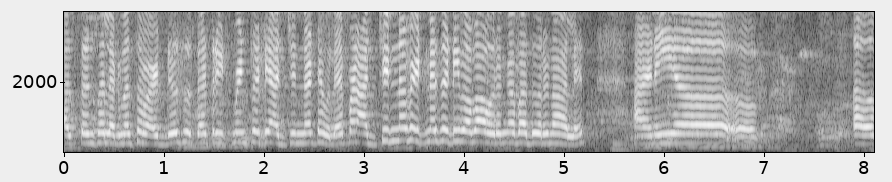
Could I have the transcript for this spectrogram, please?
आज त्यांचा लग्नाचा वाढदिवस होता. ट्रीटमेंटसाठी आजींना ठेवलंय. पण आजींना भेटण्यासाठी बाबा औरंगाबादवरनं आलेत. आणि अ, अ, अ,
